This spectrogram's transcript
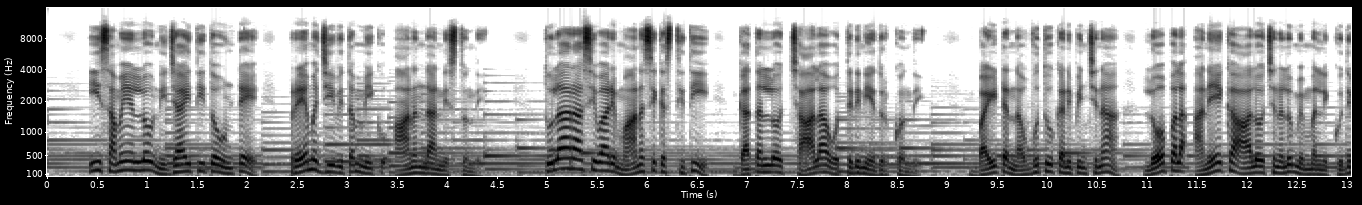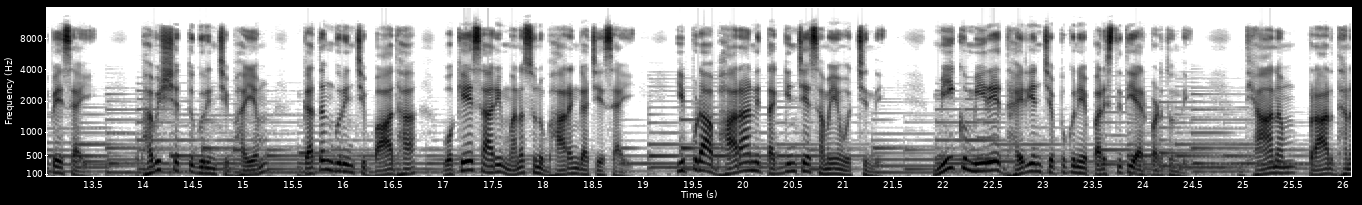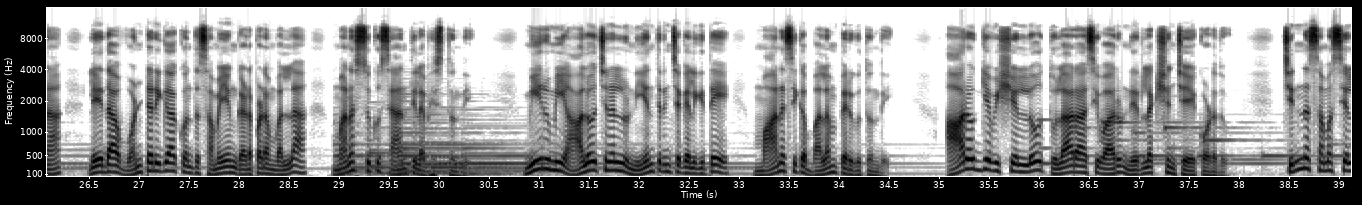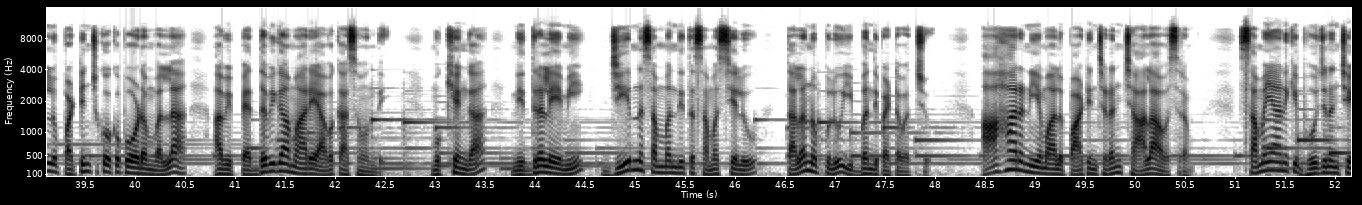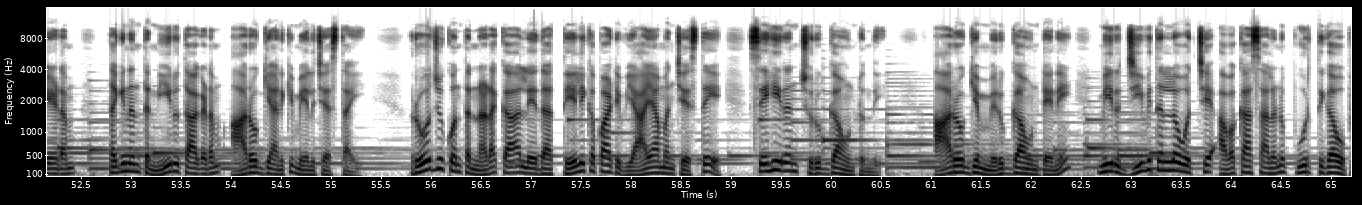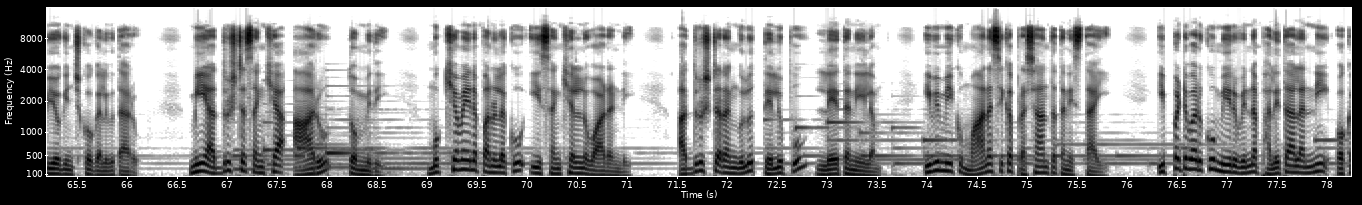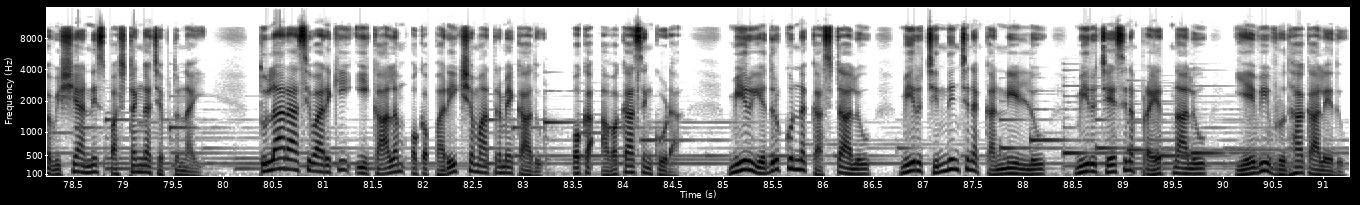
ఈ సమయంలో నిజాయితీతో ఉంటే ప్రేమ జీవితం మీకు ఆనందాన్నిస్తుంది. తులారాశివారి మానసిక స్థితి గతంలో చాలా ఒత్తిడిని ఎదుర్కొంది. బయట నవ్వుతూ కనిపించినా లోపల అనేక ఆలోచనలు మిమ్మల్ని కుదిపేశాయి. భవిష్యత్తు గురించి భయం గతం గురించి బాధ ఒకేసారి మనసును భారంగా చేశాయి. ఇప్పుడు ఆ భారాన్ని తగ్గించే సమయం వచ్చింది. మీకు మీరే ధైర్యం చెప్పుకునే పరిస్థితి ఏర్పడుతుంది. ధ్యానం ప్రార్థన లేదా ఒంటరిగా కొంత సమయం గడపడం వల్ల మనస్సుకు శాంతి లభిస్తుంది. మీరు మీ ఆలోచనలను నియంత్రించగలిగితే మానసిక బలం పెరుగుతుంది. ఆరోగ్య విషయంలో తులారాశివారు నిర్లక్ష్యం చేయకూడదు. చిన్న సమస్యలను పట్టించుకోకపోవడం వల్ల అవి పెద్దవిగా మారే అవకాశం ఉంది. ముఖ్యంగా నిద్రలేమి జీర్ణ సంబంధిత సమస్యలు తలనొప్పులు ఇబ్బంది పెట్టవచ్చు. ఆహార నియమాలు పాటించడం చాలా అవసరం. సమయానికి భోజనం చేయడం తగినంత నీరు తాగడం ఆరోగ్యానికి మేలు చేస్తాయి. రోజు కొంత నడక లేదా తేలికపాటి వ్యాయామం చేస్తే శరీరం చురుగ్గా ఉంటుంది. ఆరోగ్యం మెరుగ్గా ఉంటేనే మీరు జీవితంలో వచ్చే అవకాశాలను పూర్తిగా ఉపయోగించుకోగలుగుతారు. మీ అదృష్ట సంఖ్య ఆరు తొమ్మిది. ముఖ్యమైన పనులకు ఈ సంఖ్యలను వాడండి. అదృష్ట రంగులు తెలుపు లేత నీలం. ఇవి మీకు మానసిక ప్రశాంతతనిస్తాయి. ఇప్పటివరకు మీరు విన్న ఫలితాలన్నీ ఒక విషయాన్ని స్పష్టంగా చెప్తున్నాయి. తులారాశివారికి ఈ కాలం ఒక పరీక్ష మాత్రమే కాదు ఒక అవకాశం కూడా. మీరు ఎదుర్కొన్న కష్టాలు మీరు చిందించిన కన్నీళ్ళు మీరు చేసిన ప్రయత్నాలు ఏవీ వృధా కాలేదు.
